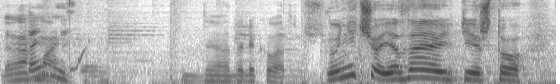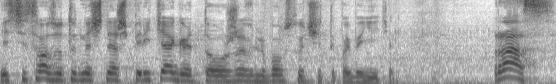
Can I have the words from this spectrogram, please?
Да нормально. Да, далековато чуть-чуть. Ну ничего, я знаю тебе, что если сразу ты начинаешь перетягивать, то уже в любом случае ты победитель. Раз,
